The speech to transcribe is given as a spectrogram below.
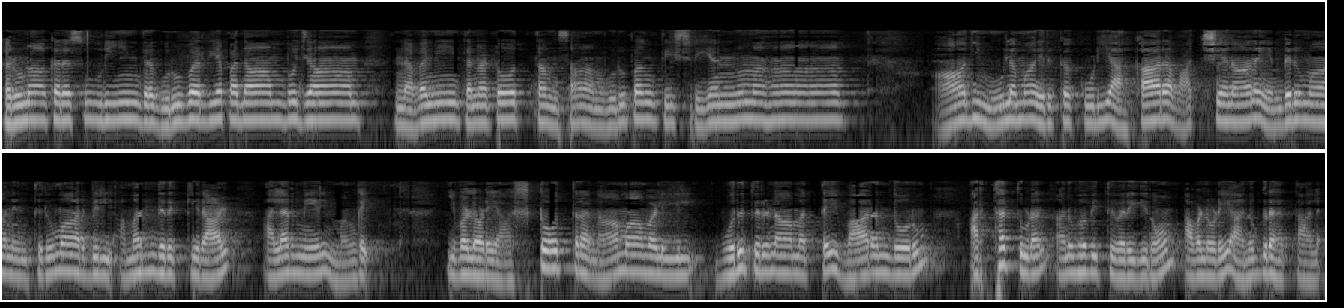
करुणाकरसूरीन्द्रगुरुवर्यपदाम्बुजां நவநீதநட்டோத்தம்சாம் குருபங்கி ஸ்ரீயன்னுமஹ ஆதி மூலமா இருக்கக்கூடிய அகார வாச்சியனான எம்பெருமானின் திருமார்பில் அமர்ந்திருக்கிறாள் அலர்மேல் மங்கை இவளுடைய அஷ்டோத்திர நாமாவளியில் ஒரு திருநாமத்தை வாரந்தோறும் அர்த்தத்துடன் அனுபவித்து வருகிறோம் அவளுடைய அனுகிரகத்தால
